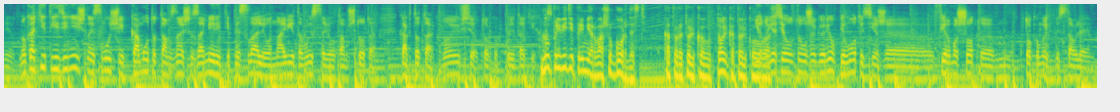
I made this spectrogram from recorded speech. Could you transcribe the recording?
нет. Ну какие-то единичные случаи, кому-то там, знаешь, из Америки прислали, он на Авито выставил там что-то, как-то так. Ну и все, только при таких. Ну приведи пример вашу гордость, которая только только только нет, у ну, вас. Я тебе уже говорил, пилоты те же, э, фирма Шот, э, только мы их представляем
